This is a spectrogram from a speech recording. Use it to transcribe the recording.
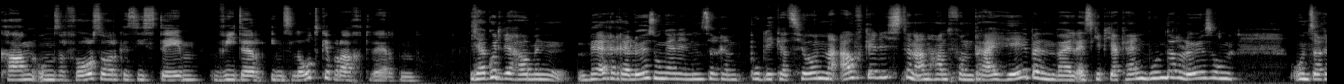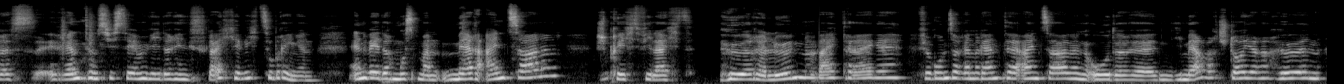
kann unser Vorsorgesystem wieder ins Lot gebracht werden. Ja gut, wir haben mehrere Lösungen in unseren Publikationen aufgelistet anhand von drei Hebeln, weil es gibt ja keine Wunderlösung, unseres Rentensystems wieder ins Gleichgewicht zu bringen. Entweder muss man mehr einzahlen, sprich vielleicht höhere Löhnbeiträge für unsere Rente einzahlen oder äh, die Mehrwertsteuer erhöhen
